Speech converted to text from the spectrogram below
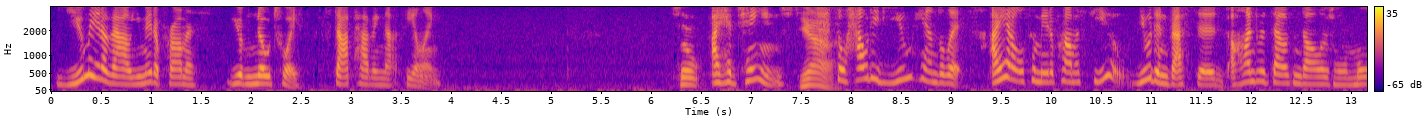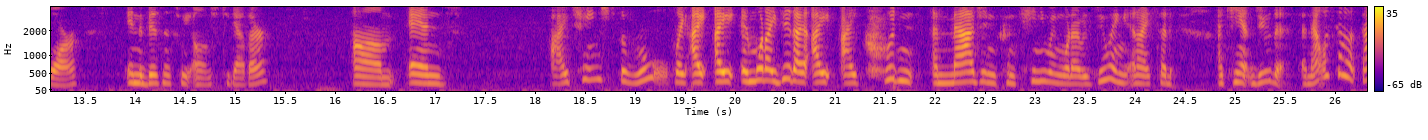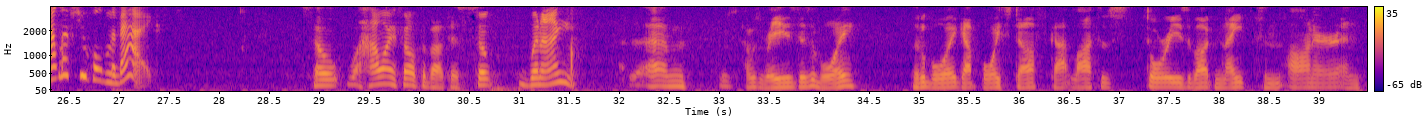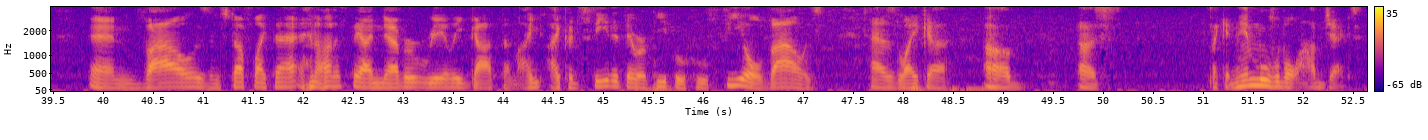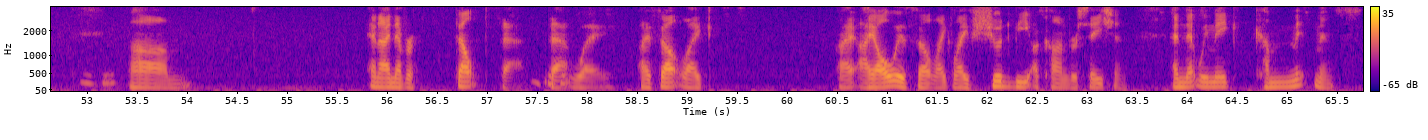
"You made a vow, you made a promise. You have no choice. Stop having that feeling." So I had changed. Yeah. So how did you handle it? I had also made a promise to you. You had invested hundred thousand dollars or more in the business we owned together, um, and I changed the rules. Like I, I and what I did, I, I, I couldn't imagine continuing what I was doing, and I said, I can't do this, and that was gonna that left you holding the bag. So how I felt about this. So when I um was, I was raised as a boy, little boy, got boy stuff, got lots of stories about knights and honor and and vows and stuff like that. And honestly, I never really got them. I I could see that there were people who feel vows as like a, a, a like an immovable object. Um, and I never felt that that way. I felt like I, I always felt like life should be a conversation, and that we make commitments.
